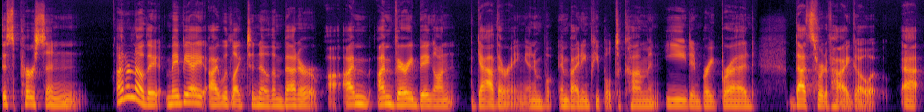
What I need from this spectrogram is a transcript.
this person I don't know. They maybe I, I would like to know them better. I'm I'm very big on gathering and inviting people to come and eat and break bread. That's sort of how I go at,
